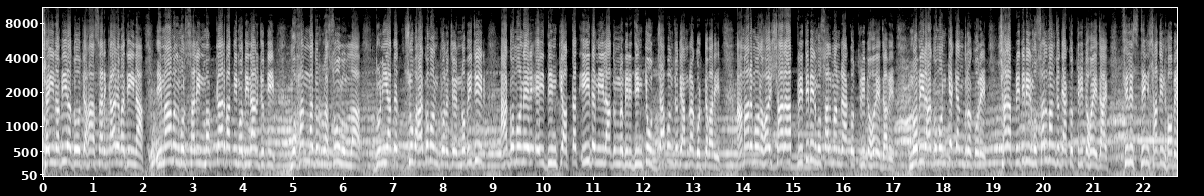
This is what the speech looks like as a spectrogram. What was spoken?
সেই সরকার মদিনা, ইমামুল মুরসালিন মক্কার জ্যোতি দুনিয়াতে শুভ আগমন করেছে। নবীজির আগমনের এই দিনকে অর্থাৎ ঈদ দিনকে উদযাপন যদি আমরা করতে পারি, আমার মনে হয় সারা পৃথিবীর মুসলমানরা একত্রিত হয়ে যাবে। নবীর আগমনকে কেন্দ্র করে সারা পৃথিবীর মুসলমান যদি একত্রিত হয়ে যায়, ফিলিস্তিন স্বাধীন হবে,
